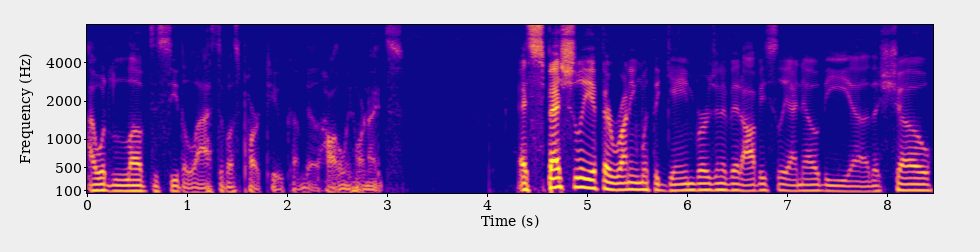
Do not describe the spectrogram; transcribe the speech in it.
I would love to see The Last of Us Part 2 come to Halloween Horror Nights. Especially if they're running with the game version of it. Obviously, I know the uh, the show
